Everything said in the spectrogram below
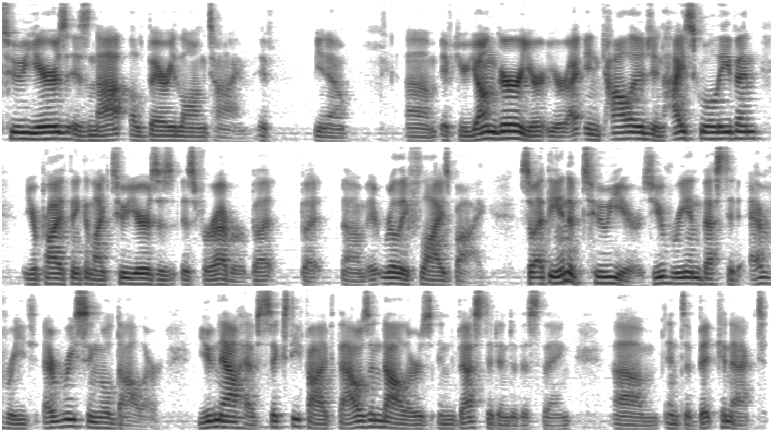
Two years is not a very long time. If you know, um, if you're younger, you're you're in college, in high school, even you're probably thinking like two years is, is forever. But but um, it really flies by. So at the end of two years, you've reinvested every every single dollar. You now have sixty-five thousand dollars invested into this thing, um, into BitConnect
